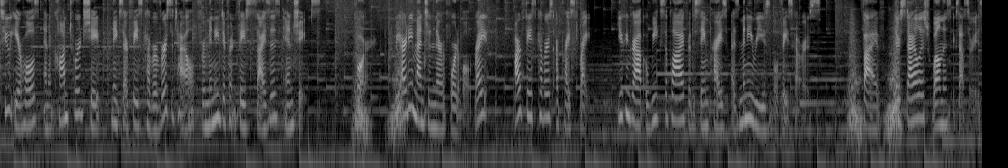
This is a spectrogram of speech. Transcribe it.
two ear holes and a contoured shape makes our face cover versatile for many different face sizes and shapes. 4. We already mentioned they're affordable, right? Our face covers are priced right. You can grab a week's supply for the same price as many reusable face covers. 5. They're stylish wellness accessories.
